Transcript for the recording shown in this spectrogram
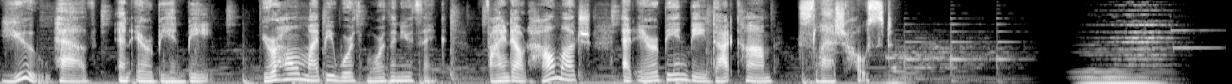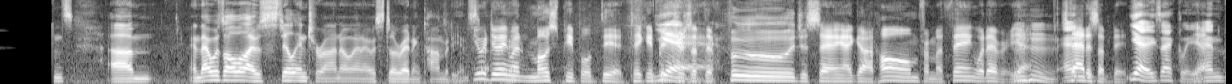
you have an Airbnb. Your home might be worth more than you think. Find out how much at airbnb.com/slash host. Um, and that was all while I was still in Toronto and I was still writing comedy and stuff. You were doing right? what most people did, taking pictures of the food, just saying I got home from a thing, whatever. Yeah, Mhm. status And- update. Yeah, exactly. Yeah. And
